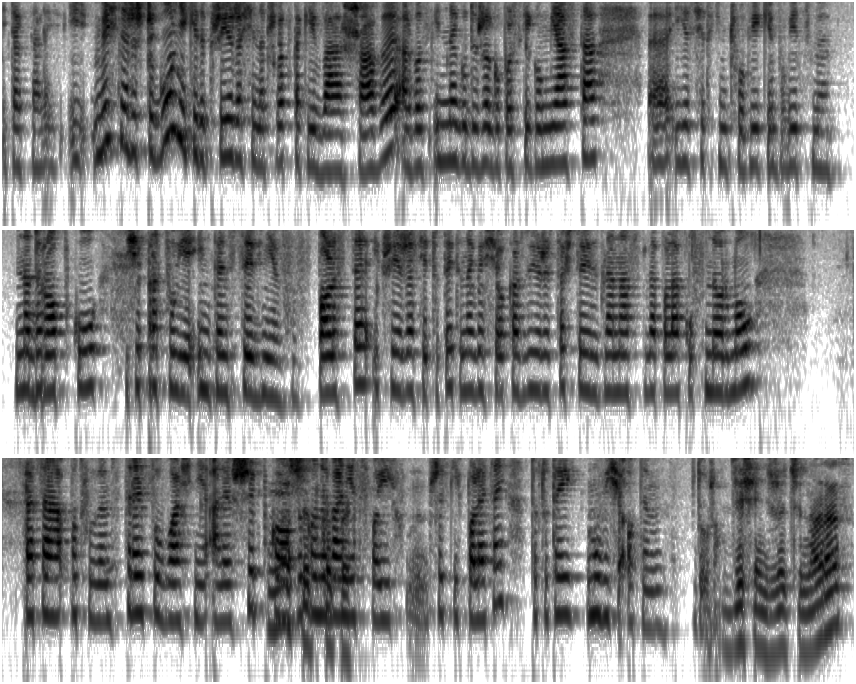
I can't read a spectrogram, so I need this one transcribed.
i tak dalej. I myślę, że szczególnie kiedy przyjeżdża się na przykład z takiej Warszawy albo z innego dużego polskiego miasta e, i jest się takim człowiekiem powiedzmy na dorobku i się pracuje intensywnie w, w Polsce i przyjeżdżacie tutaj, to nagle się okazuje, że coś, co jest dla nas, dla Polaków normą, praca pod wpływem stresu właśnie, ale szybko, No, szybko, wykonywanie tak. swoich mm, wszystkich poleceń, to tutaj mówi się o tym dużo. 10 rzeczy naraz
